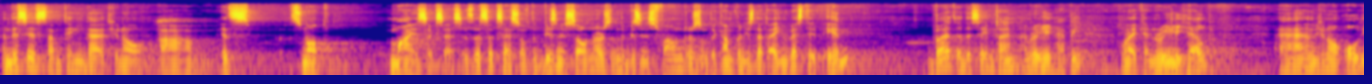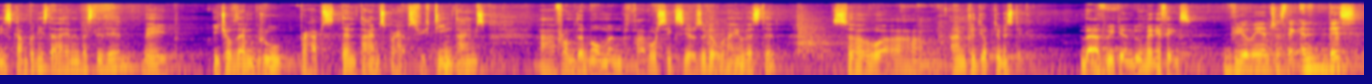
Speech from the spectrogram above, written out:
And this is something that, you know, um, it's, it's not my success. It's the success of the business owners and the business founders of the companies that I invested in. But at the same time, I'm really happy when I can really help. And, you know, all these companies that I have invested in, they, each of them grew perhaps 10 times, perhaps 15 times. Uh, from the moment five or six years ago when I invested. So um, I'm pretty optimistic that we can do many things. Really interesting. And this,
